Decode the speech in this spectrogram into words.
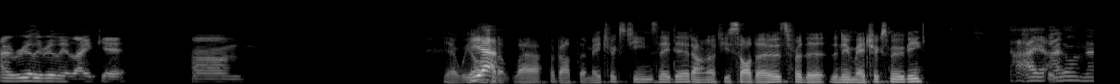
I really really like it um Yeah, we all Yeah. had a laugh about the Matrix jeans they did. I don't know if you saw those for the the new Matrix movie. I I don't know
